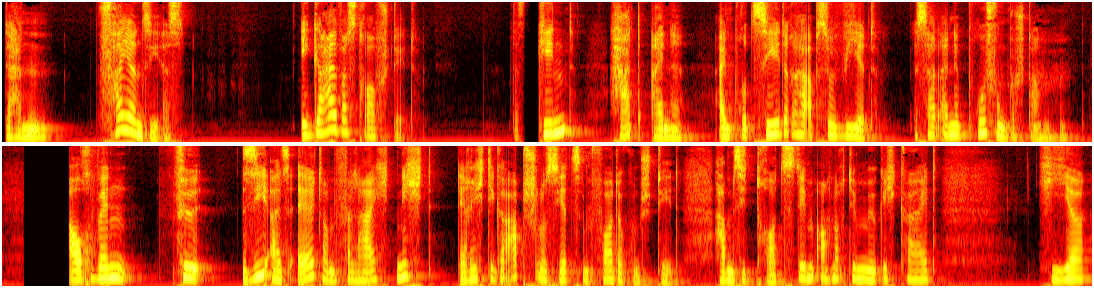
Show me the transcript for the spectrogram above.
dann feiern Sie es. Egal was draufsteht. Das Kind hat eine, ein Prozedere absolviert. Es hat eine Prüfung bestanden. Auch wenn für Sie als Eltern vielleicht nicht der richtige Abschluss jetzt im Vordergrund steht, haben Sie trotzdem auch noch die Möglichkeit, hier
